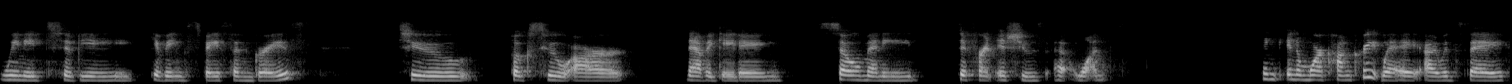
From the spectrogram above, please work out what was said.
we need to be giving space and grace to folks who are navigating so many different issues at once. I think, in a more concrete way, I would say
